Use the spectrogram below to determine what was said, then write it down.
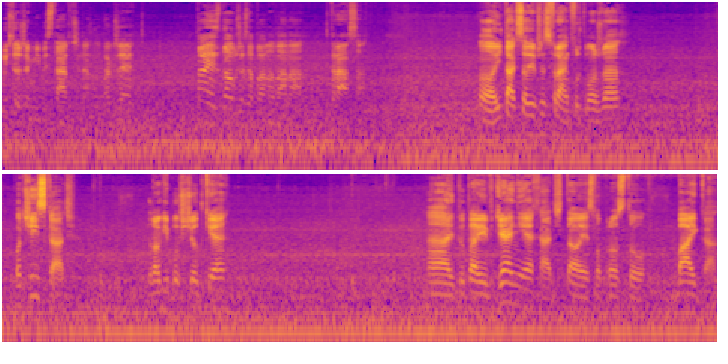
Myślę, że mi wystarczy na to. Także to jest dobrze zaplanowana trasa. O, i tak sobie przez Frankfurt można pociskać. Drogi puściutkie. A i tutaj w dzień jechać to jest po prostu bajka.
